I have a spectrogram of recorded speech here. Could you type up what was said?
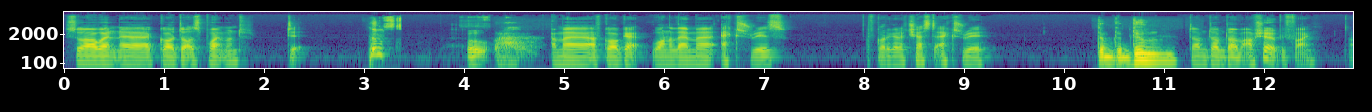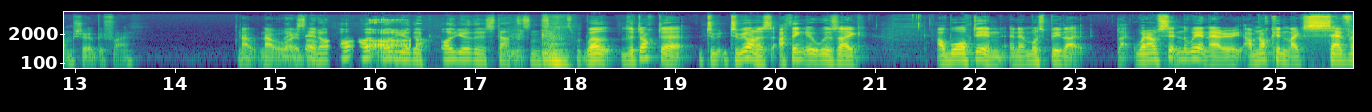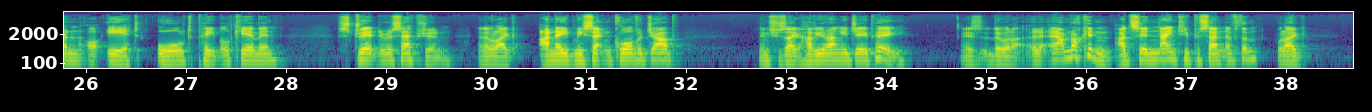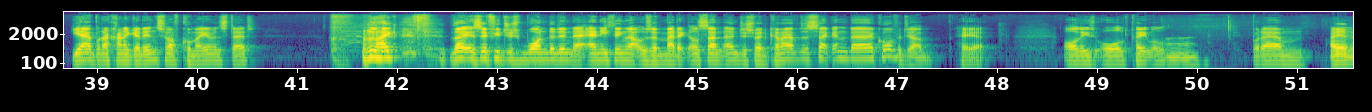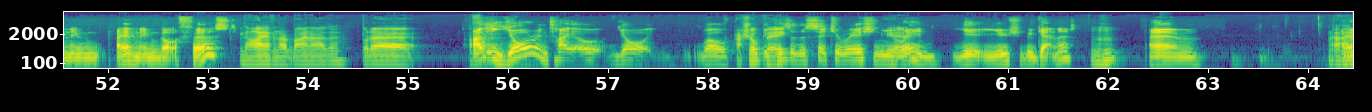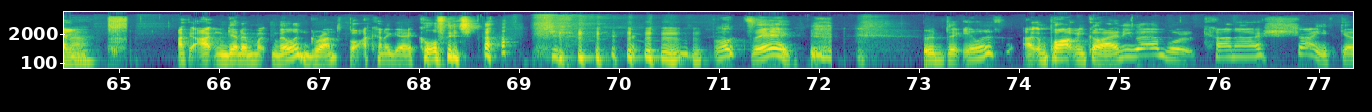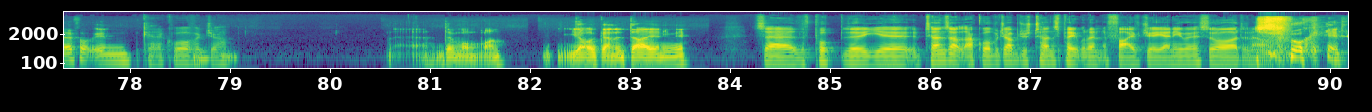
So I went uh, got a doctor's appointment. Di- Oh, I'm uh, I've got to get one of them uh, X-rays. I've got to get a chest X-ray. dum dum dum. Dum dum dum. I'm sure it'll be fine. I'm sure it'll be fine. No, no Like worry I said, about. all, all, all your other all your other stats and stats. Well, the doctor, to to be honest, I think it was like I walked in and it must be like like when I was sitting in the waiting area, I'm knocking like seven or eight old people came in straight to reception and they were like, "I need me second COVID jab," And she's like, "Have you rang your GP?" Is they were like, and I'm not kidding. I'd say ninety percent of them were like, "Yeah, but I can't get in, so I've come here instead." like, like as if you just wandered into anything that was a medical center and just went, "Can I have the second uh, COVID job here?" All these old people. Uh, But um, I haven't even I haven't even got the first. no, I haven't had mine either. But uh, I, you're entitled. You're well. I should be. because of the situation you're Yeah. in. You you should be getting it. Mhm. Um, I, I mean. I, I can get a Macmillan grant, but I can't get a COVID job. Fuck's sake. Ridiculous. I can park my car anywhere, but can I shite get a fucking Get a COVID job. Nah, don't want one. You're gonna die anyway. So uh, the put the uh, it turns out that COVID job just turns people into five G anyway. So I don't know. Fucking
